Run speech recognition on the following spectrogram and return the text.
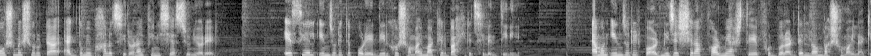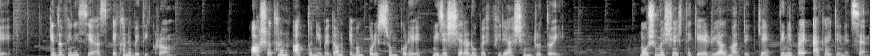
মৌসুমের শুরুটা একদমই ভালো ছিল না ফিনিশিয়াস জুনিয়রের। এসিএল ইঞ্জুরিতে পড়ে দীর্ঘ সময় মাঠের বাহিরে ছিলেন তিনি। এমন ইঞ্জুরির পর নিজের সেরা ফর্মে আসতে ফুটবলারদের লম্বা সময় লাগে। কিন্তু ভিনিসিয়াস এখানে ব্যতিক্রম। অসাধারণ আত্মনিবেদন এবং পরিশ্রম করে নিজের সেরা রূপে ফিরে আসেন দ্রুতই। মৌসুমের শেষ দিকে রিয়াল মাদ্রিদকে তিনি প্রায় একাই টেনেছেন।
